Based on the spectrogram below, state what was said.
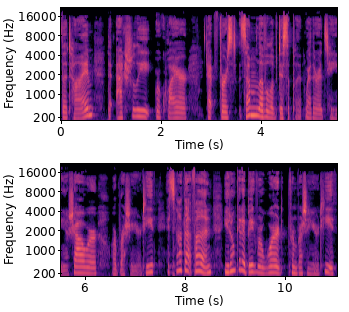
the time that actually require at first some level of discipline, whether it's taking a shower or brushing your teeth. It's not that fun. You don't get a big reward from brushing your teeth,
